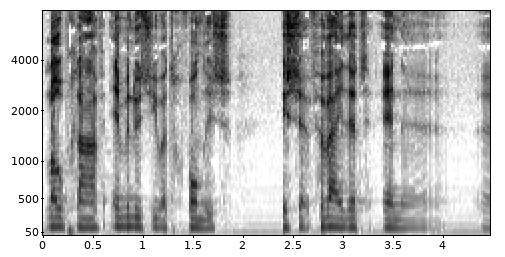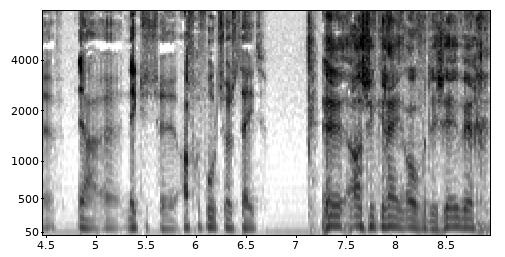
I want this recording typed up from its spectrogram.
loopgraven en munitie wat gevonden is... is uh, verwijderd en... Uh, ja, uh, netjes uh, afgevoerd zoals het heet. als ik rij over de zeeweg,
